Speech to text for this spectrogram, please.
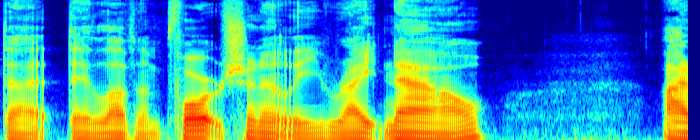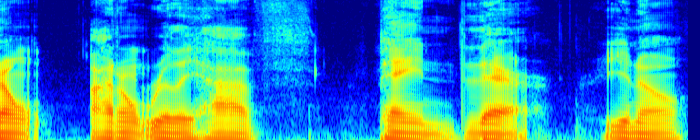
that they love them. Fortunately, right now, I don't I don't really have pain there, you know.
